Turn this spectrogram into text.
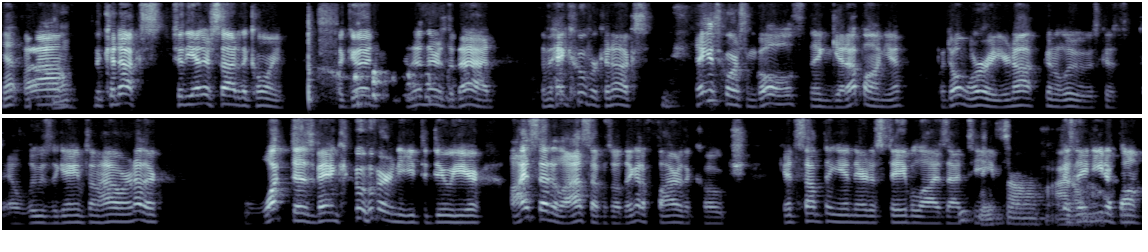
Yep. Um, No. the Canucks to the other side of the coin. The good, and then there's the bad. The Vancouver Canucks, they can score some goals. They can get up on you, but don't worry, you're not going to lose because they'll lose the game somehow or another. What does Vancouver need to do here? I said it last episode. They got to fire the coach, get something in there to stabilize that You think team so? Because they don't need a bump.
